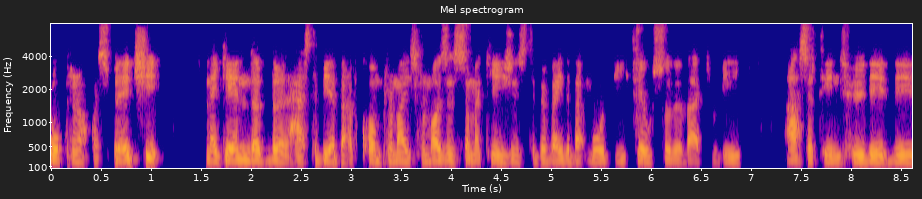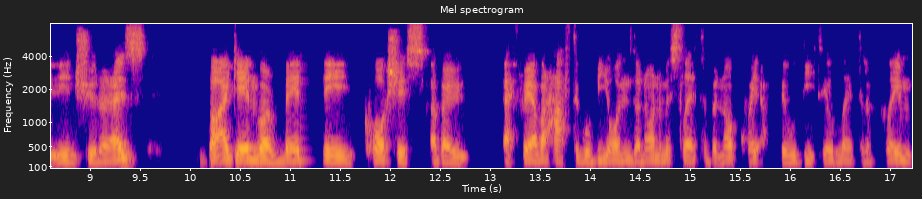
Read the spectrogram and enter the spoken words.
opening up a spreadsheet. And again, there has to be a bit of compromise from us on some occasions to provide a bit more detail so that that can be ascertained who the, the, the insurer is. But again, we're very cautious about if we ever have to go beyond anonymous letter, but not quite a full detailed letter of claim,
